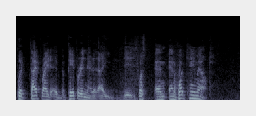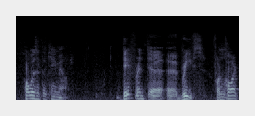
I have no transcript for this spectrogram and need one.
Put typewriter uh, paper in there. I, it was And and what came out? What was it that came out? different uh, uh, briefs for Mm. court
